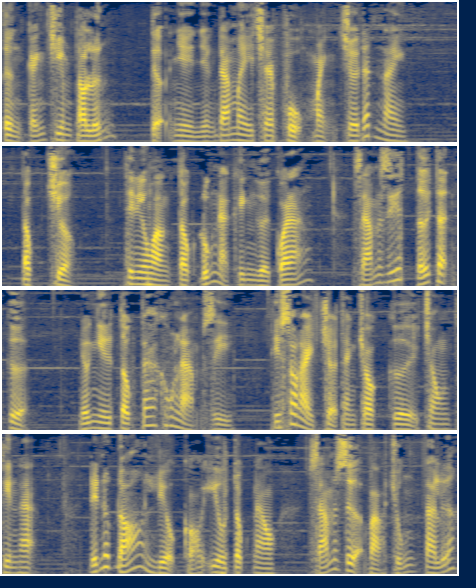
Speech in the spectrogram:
từng cánh chim to lớn, tựa như những đám mây che phủ mảnh trời đất này. Tộc trưởng, thiên yêu hoàng tộc đúng là khinh người quá đáng, dám giết tới tận cửa. Nếu như tộc ta không làm gì, thì sau này trở thành trò cười trong thiên hạ. Đến lúc đó liệu có yêu tộc nào dám dựa vào chúng ta nữa?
